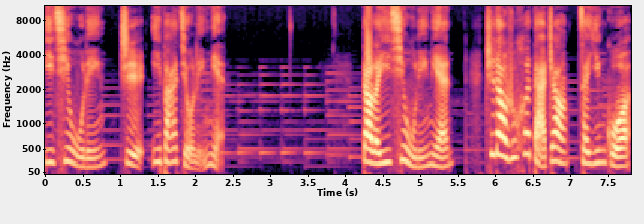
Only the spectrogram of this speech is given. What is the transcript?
一七五零至一八九零年，到了一七五零年，知道如何打仗在英国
